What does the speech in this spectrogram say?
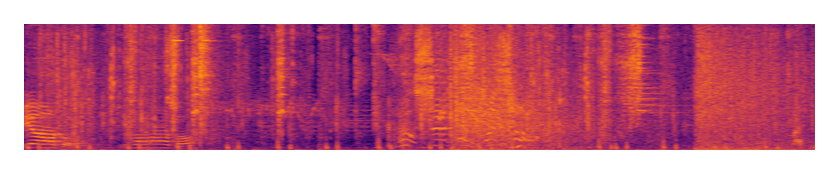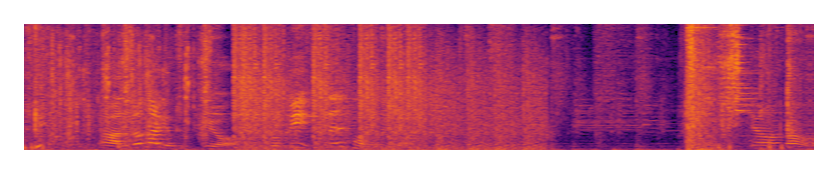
삐 하나 더. 이거 하나 더. 야, 안전하게 볼게요. 삐, 셀 봐볼게요. 삐 하나 다운.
